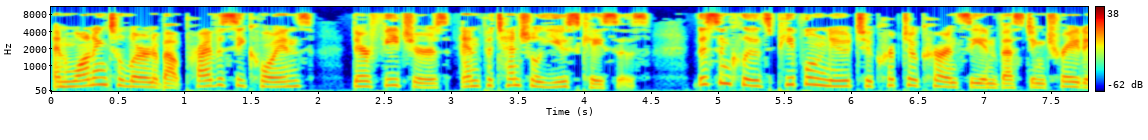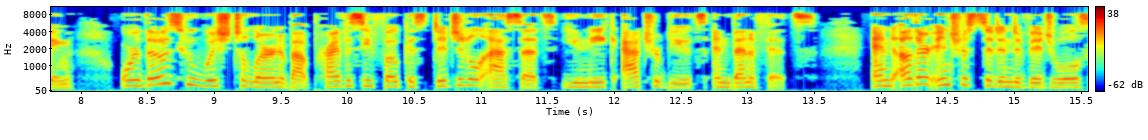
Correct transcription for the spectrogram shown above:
and wanting to learn about privacy coins their features, and potential use cases. This includes people new to cryptocurrency investing trading, or those who wish to learn about privacy focused digital assets, unique attributes, and benefits and other interested individuals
